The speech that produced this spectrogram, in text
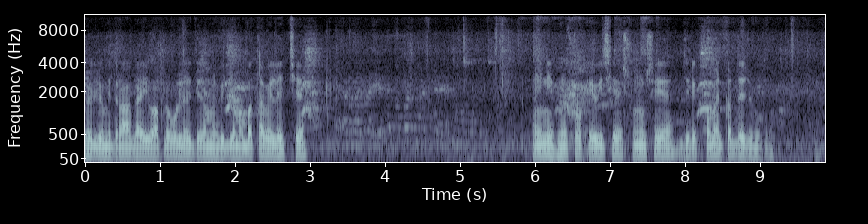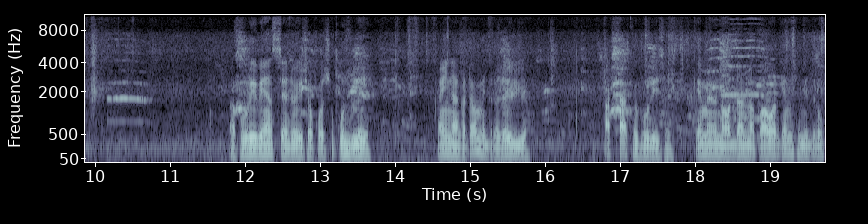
જોઈ લો મિત્રો, આ ગાયો આપણે ઓલરેડી તમને વિડીયોમાં બતાવેલી જ છે. અહીંની ભેંસો કેવી છે, શું છે, જરીક કોમેન્ટ કરી દેજો મિત્રો. આ પૂરી ભેંસ છે, જોઈ શકો છો, કુંડલી. કંઈ ના ઘટો મિત્રો, જોઈ લ્યો. આખા આખે પૂરી છે. કેમ એનો અડાણના પાવર કેમ છે મિત્રો?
